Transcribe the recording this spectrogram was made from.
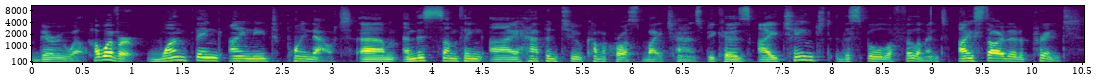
very well. However, one thing I need to point out, um, and this is something I happened to come across by chance because I changed the spool of filament. I started a print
